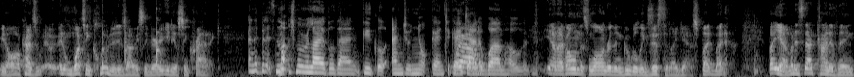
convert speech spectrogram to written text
you know all kinds of and what's included is obviously very idiosyncratic. And, but it's much more reliable than Google, and you're not going to go down a wormhole. Of, Yeah, and I've owned this longer than Google existed, I guess. But but but yeah, but it's that kind of thing.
